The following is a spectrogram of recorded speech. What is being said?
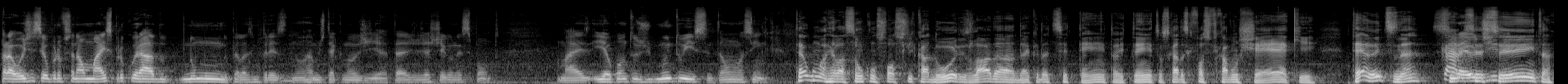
para hoje ser o profissional mais procurado no mundo pelas empresas, no ramo de tecnologia. Até já chego nesse ponto. Mas, e eu conto muito isso, então assim, Tem alguma relação com os falsificadores lá da década de 70, 80, os caras que falsificavam cheque, até antes, né? Cara, eu 60.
